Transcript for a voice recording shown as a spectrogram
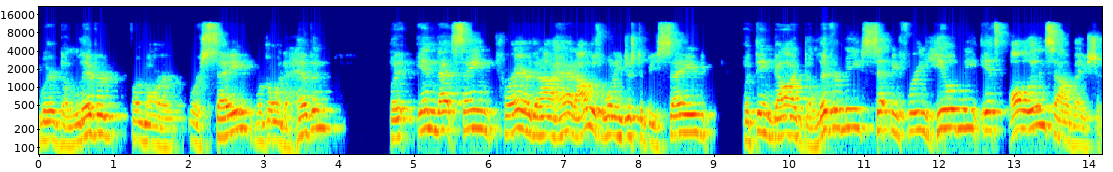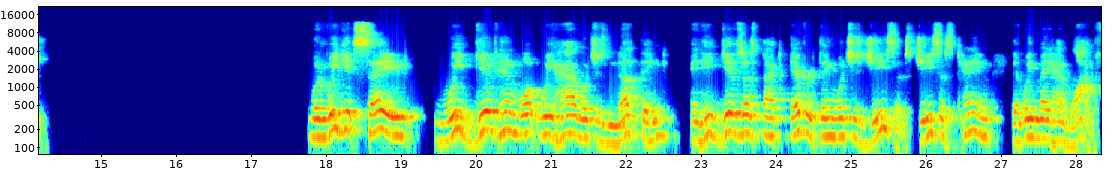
we're delivered from our, we're saved, we're going to heaven. But in that same prayer that I had, I was wanting just to be saved but then God delivered me, set me free, healed me. It's all in salvation. When we get saved, we give him what we have, which is nothing, and he gives us back everything, which is Jesus. Jesus came that we may have life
